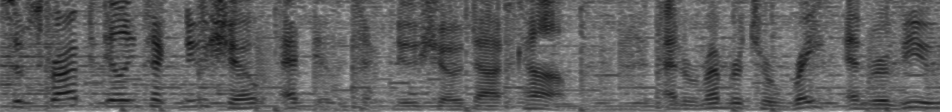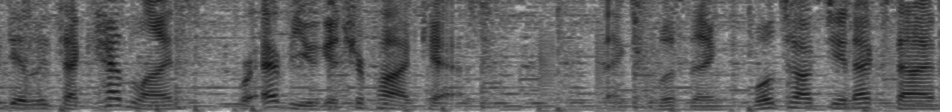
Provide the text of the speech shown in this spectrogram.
subscribe to Daily Tech News Show at dailytechnewsshow.com. And remember to rate and review Daily Tech headlines wherever you get your podcasts. Thanks for listening. We'll talk to you next time.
